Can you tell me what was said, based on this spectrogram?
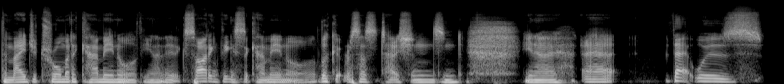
the major trauma to come in or, you know, the exciting things to come in or look at resuscitations. And, you know, uh, that was,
